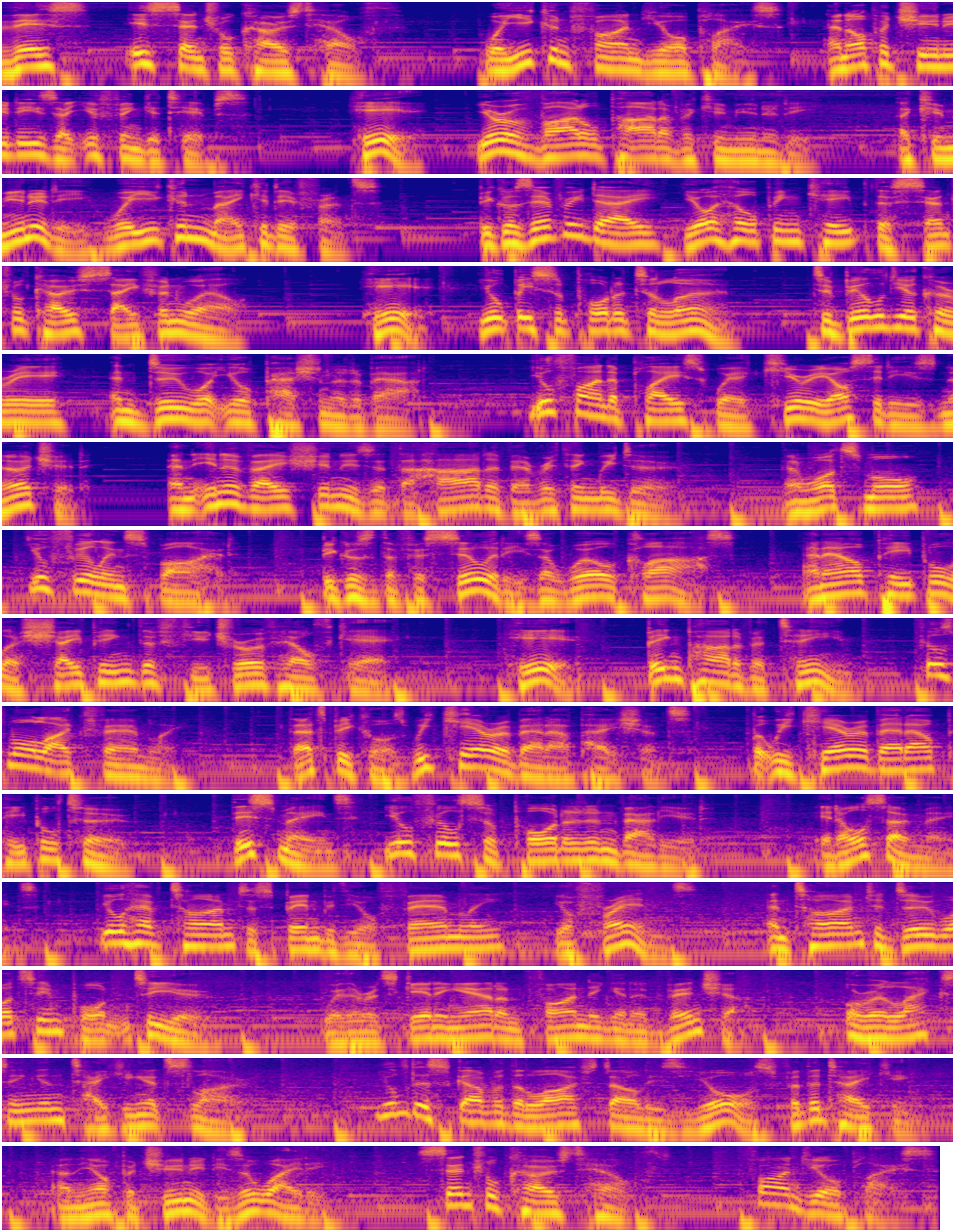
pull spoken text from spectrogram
This is Central Coast Health, where you can find your place and opportunities at your fingertips. Here, you're a vital part of a community, a community where you can make a difference. Because every day you're helping keep the Central Coast safe and well. Here, you'll be supported to learn, to build your career and do what you're passionate about. You'll find a place where curiosity is nurtured and innovation is at the heart of everything we do. And what's more, you'll feel inspired because the facilities are world class and our people are shaping the future of healthcare. Here, being part of a team feels more like family. That's because we care about our patients, but we care about our people too. This means you'll feel supported and valued. It also means you'll have time to spend with your family, your friends, and time to do what's important to you, whether it's getting out and finding an adventure or relaxing and taking it slow. You'll discover the lifestyle is yours for the taking and the opportunities are waiting. Central Coast Health. Find your place.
